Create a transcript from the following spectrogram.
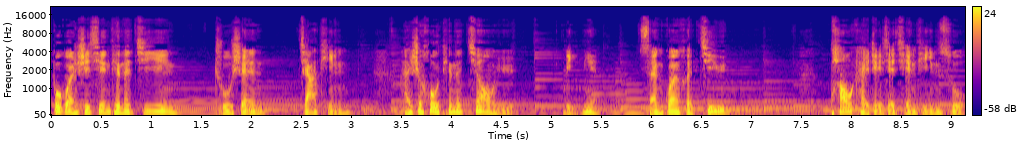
不管是先天的基因、出身、家庭，还是后天的教育、理念、三观和机遇。抛开这些前提因素，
